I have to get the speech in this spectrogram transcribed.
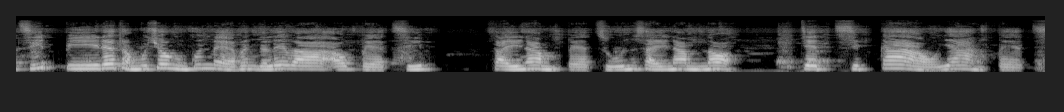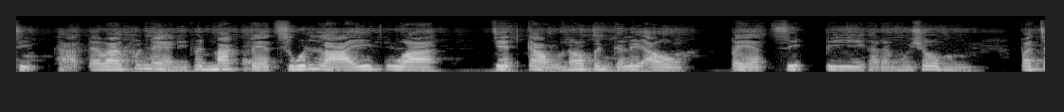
80ปีเด้อท่านผู้ชมคุณแม่เพิ่นก็เลยว่าเอา80ใส่น้ำ80ใส่น้ำเนาะเจ็ดสิบเก้าย่างแปดสิบค่ะ แต่ว่าคุณแม่นี่เพิ่นมักแปดศูนย์หลายกว่าเจ็ดเก่าเนาะเพิ่นก็เลยเอาแปดสิบปีค่ะท่านผู้ชม ประจ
